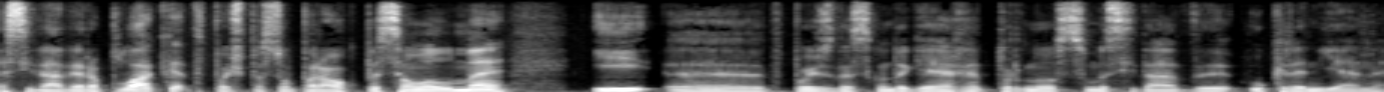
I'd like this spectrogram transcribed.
a cidade era polaca, depois passou para a ocupação alemã e, uh, depois da Segunda Guerra, tornou-se uma cidade ucraniana.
